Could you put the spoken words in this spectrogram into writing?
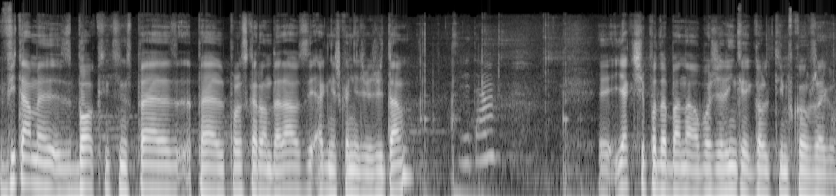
Witamy z boxingteams.pl, Polska Ronda Rousey, Agnieszka Niedźwiedź, witam. Witam. Y, Jak Ci się podoba na obozie Linkę Gold Team w Kołbrzegu?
